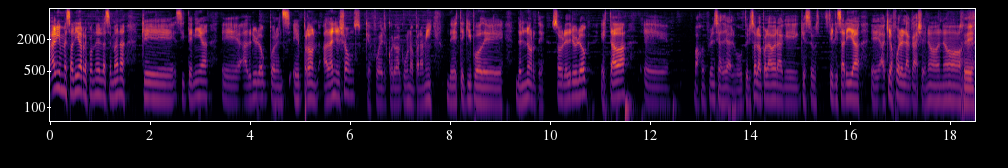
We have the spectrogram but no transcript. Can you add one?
alguien me salía a responder en la semana que si tenía eh, a Drew Lock por eh, perdón, a Daniel Jones, que fue el coreback 1 para mí de este equipo de- del norte, sobre Drew Lock estaba eh, bajo influencias de algo. Utilizó la palabra que, que se utilizaría eh, aquí afuera en la calle, no, no, Sí.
